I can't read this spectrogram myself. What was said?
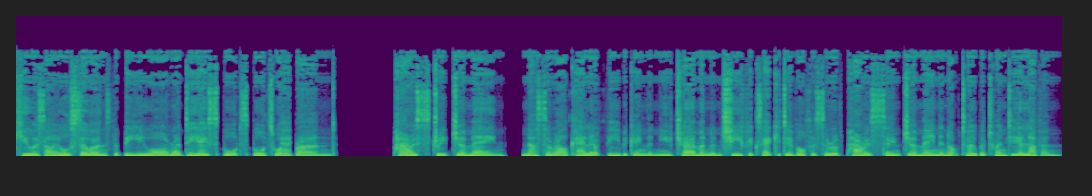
QSI also owns the BURRDA Sport sportswear brand. Paris Street Germain, Nasser Al-Khelaifi became the new chairman and chief executive officer of Paris Saint-Germain in October 2011.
